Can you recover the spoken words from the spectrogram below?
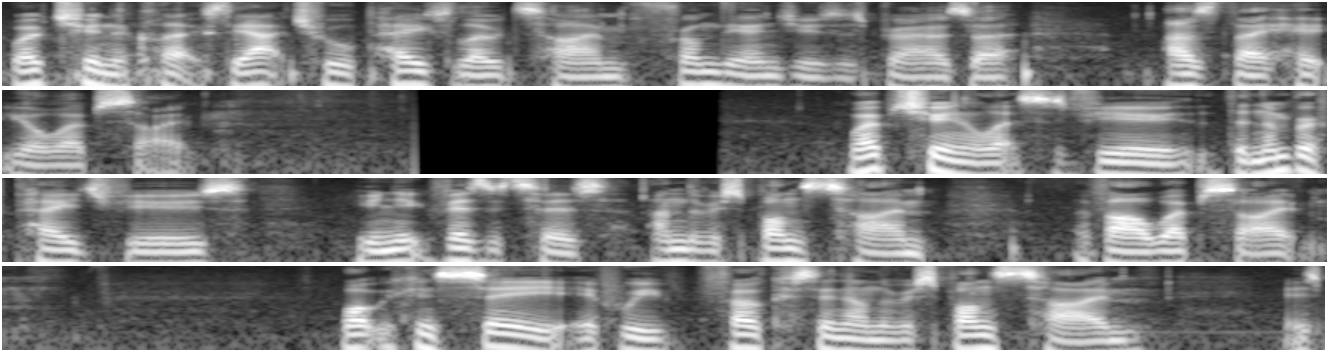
WebTuna collects the actual page load time from the end user's browser as they hit your website. WebTuna lets us view the number of page views, unique visitors and the response time of our website. What we can see if we focus in on the response time is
